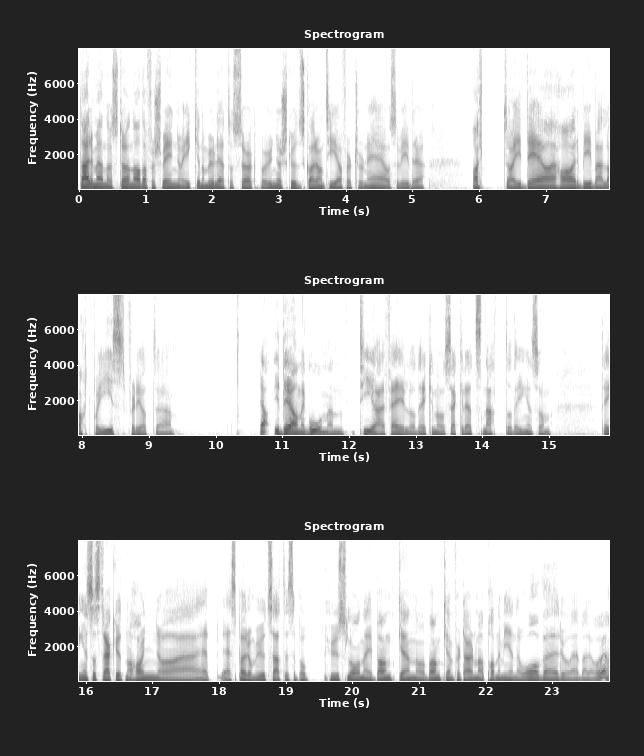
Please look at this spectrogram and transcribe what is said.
dermed når stønader forsvinner og ikke noe mulighet til å søke på underskuddsgarantier for turné osv. Alt av ideer jeg har, blir bare lagt på is fordi at eh, ja, ideene er gode, men tida er feil, og det er ikke noe sikkerhetsnett, og det er ingen som det er ingen som strekker ut noen hånd, og eh, jeg, spør om utsettelse på huslånet i banken, og banken forteller meg at pandemien er over, og jeg bare Å ja,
